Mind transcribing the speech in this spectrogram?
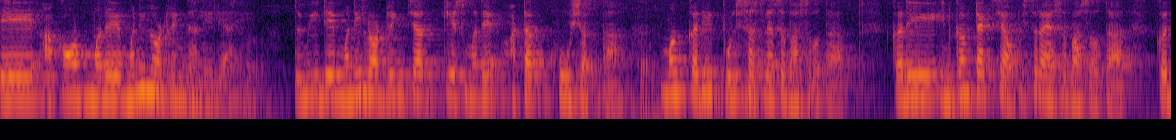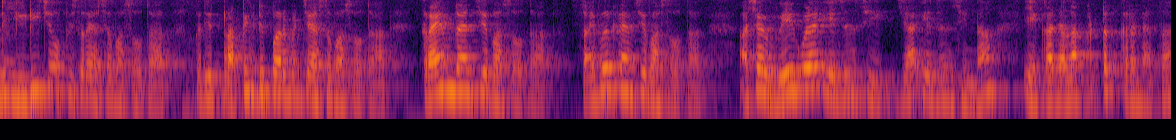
ते अकाउंटमध्ये मनी लॉन्ड्रिंग झालेली आहे. तुम्ही ते मनी लॉन्ड्रिंगच्या केसमध्ये अटक होऊ शकता. मग कधी पोलीस असल्याचं भासवतात. कधी इन्कम टॅक्सचे ऑफिसर आहे असं भासवतात. कधी ईडीचे ऑफिसर आहे असं भासवतात. कधी ट्रॅफिक डिपार्टमेंटचे असं भासवतात. क्राईम ब्रँचचे भासवतात. सायबर क्राईमचे भासवतात. अशा वेगवेगळ्या एजन्सी ज्या एजन्सींना एखाद्याला अटक करण्याचा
